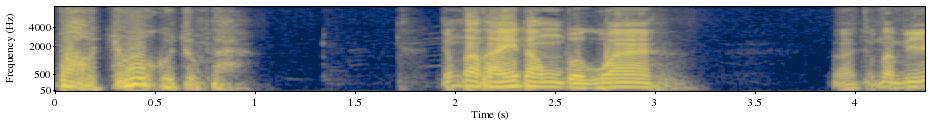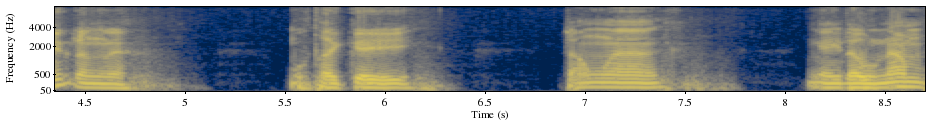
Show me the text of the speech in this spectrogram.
vào Chúa của chúng ta. Chúng ta thấy trong vừa qua, à, chúng ta biết rằng là một thời kỳ trong à, ngày đầu năm,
